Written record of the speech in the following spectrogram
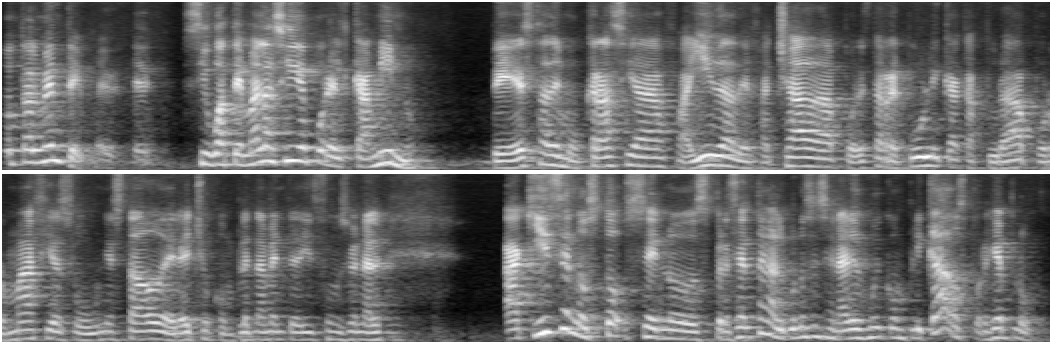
Totalmente. Si Guatemala sigue por el camino de esta democracia fallida, de fachada, por esta república capturada por mafias o un Estado de Derecho completamente disfuncional, aquí se nos, se nos presentan algunos escenarios muy complicados. Por ejemplo,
